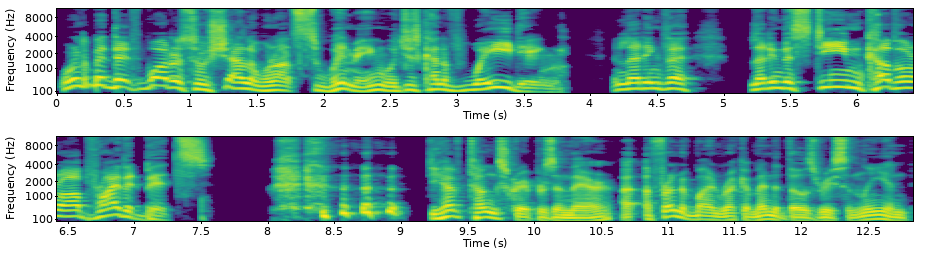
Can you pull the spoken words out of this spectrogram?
Well, but that water's so shallow, we're not swimming. We're just kind of wading and letting the letting the steam cover our private bits. Do you have tongue scrapers in there? A, a friend of mine recommended those recently, and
